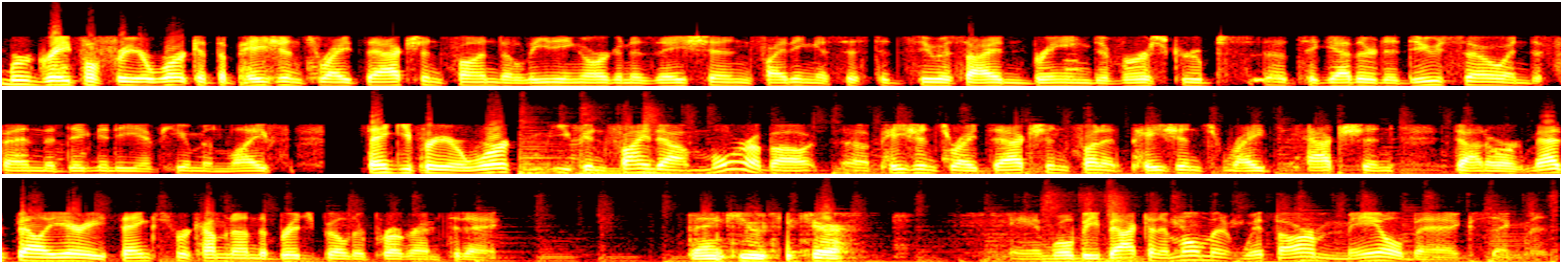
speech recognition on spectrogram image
we're grateful for your work at the Patients' Rights Action Fund, a leading organization fighting assisted suicide and bringing diverse groups uh, together to do so and defend the dignity of human life. Thank you for your work. You can find out more about uh, Patients' Rights Action Fund at patientsrightsaction.org. Matt Vallière, thanks for coming on the Bridge Builder program today. Thank you. Take care. And we'll be back in a moment with our mailbag segment.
